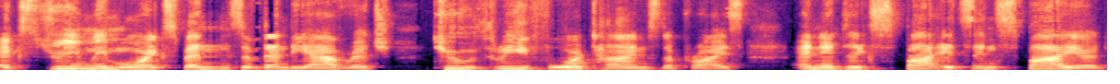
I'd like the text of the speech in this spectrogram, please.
extremely more expensive than the average, two, three, four times the price and it expi- it's inspired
